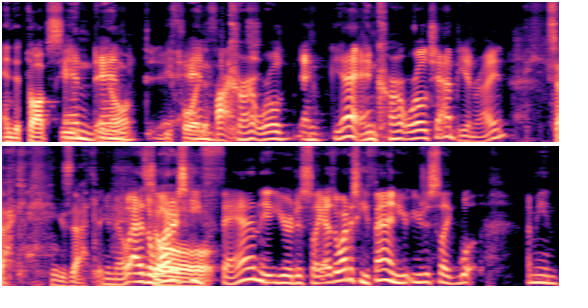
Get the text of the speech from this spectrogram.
and the top seed and, you and, know, before and the finals. current world and yeah, and current world champion, right? Exactly, exactly. You know, as a so, water ski fan, you're just like as a water ski fan, you're, you're just like, well, I mean,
